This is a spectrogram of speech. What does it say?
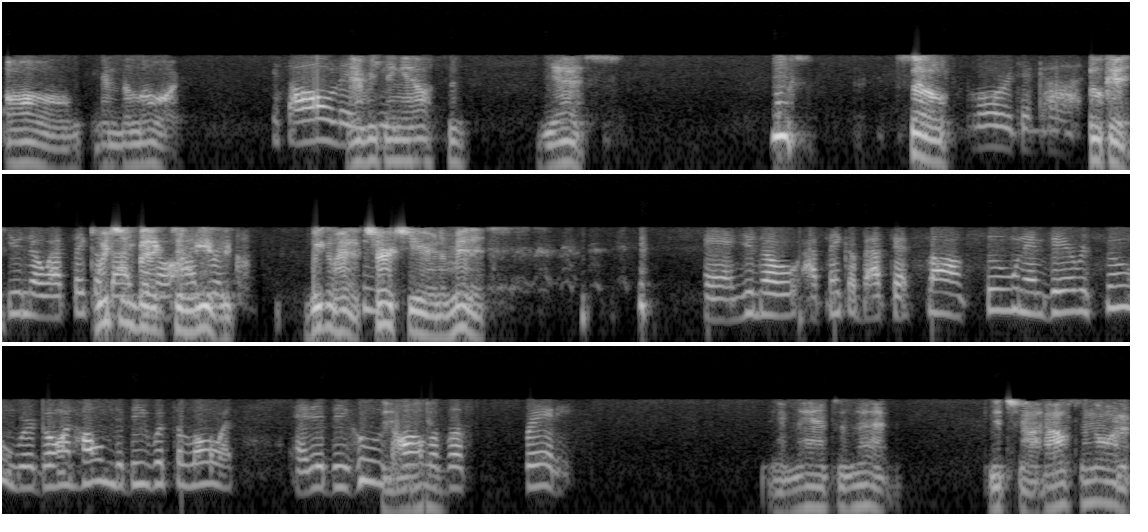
all in the Lord. it's all in Everything Jesus. else is yes. Whew. So Glory to God. okay, You know, I think switching about back you know, to music. We're gonna have church here in a minute. And you know, I think about that song. Soon and very soon, we're going home to be with the Lord, and it behooves Amen. all of us ready. Amen to that. Get your house in order.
